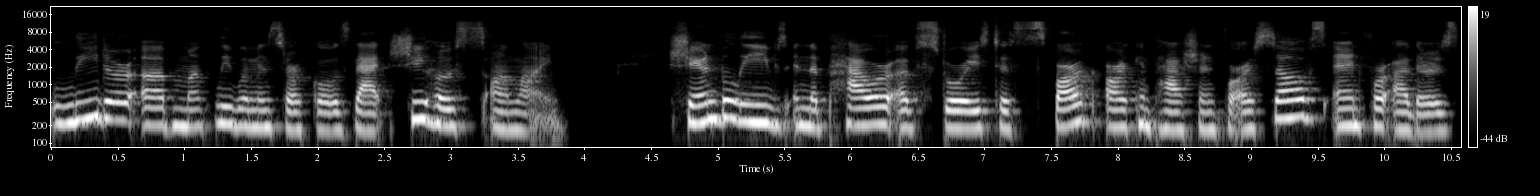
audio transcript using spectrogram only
leader of monthly women's circles that she hosts online. Sharon believes in the power of stories to spark our compassion for ourselves and for others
